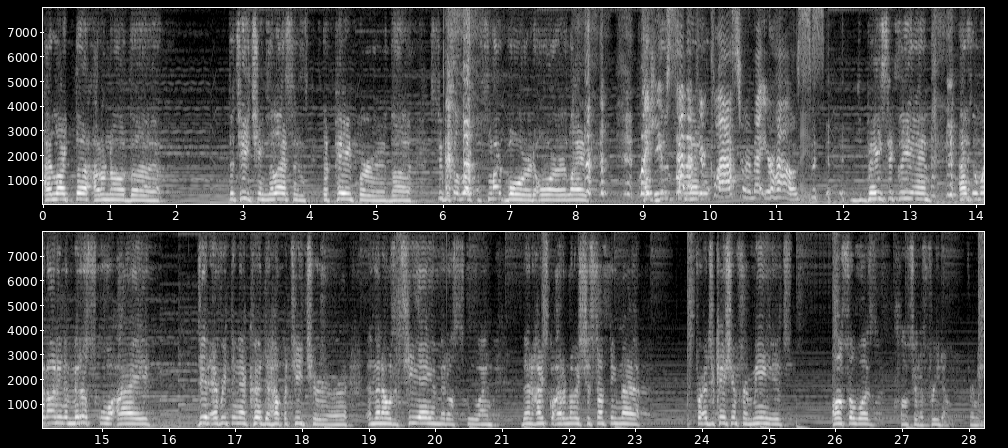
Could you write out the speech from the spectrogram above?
I like the I don't know the the teaching, the lessons, the paper, the stupid stuff like a smart board or like like you set up your classroom at your house. Nice. basically and as it went on into middle school i did everything i could to help a teacher and then i was a ta in middle school and then high school i don't know it's just something that for education for me it's also was closer to freedom for me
